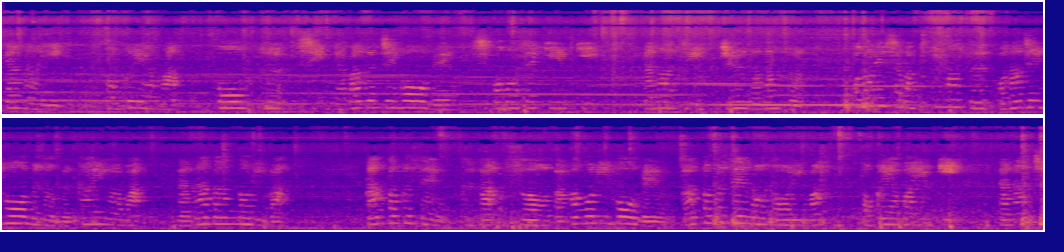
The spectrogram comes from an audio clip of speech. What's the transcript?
柳井徳山甲府新山口方面下関行き7時17分この列車が着きます同じホームの向かい側7番乗り場関北線久我周防長森方面関北線を通ります。徳山行き7時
